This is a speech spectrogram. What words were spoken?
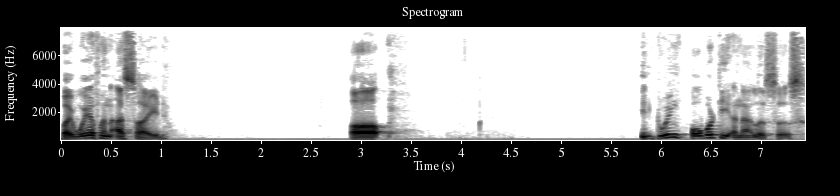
by way of an aside, uh, in doing poverty analysis,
